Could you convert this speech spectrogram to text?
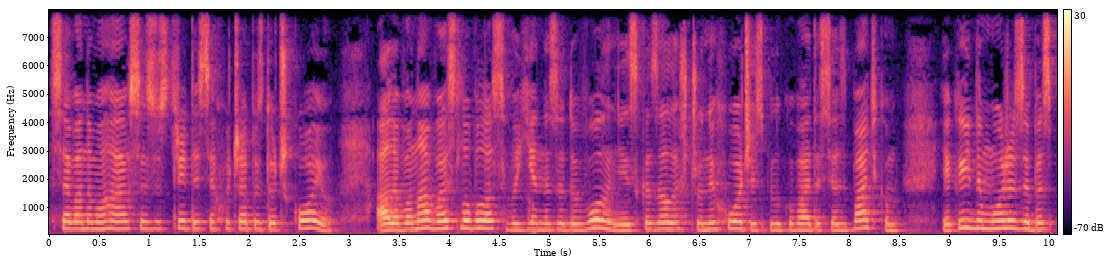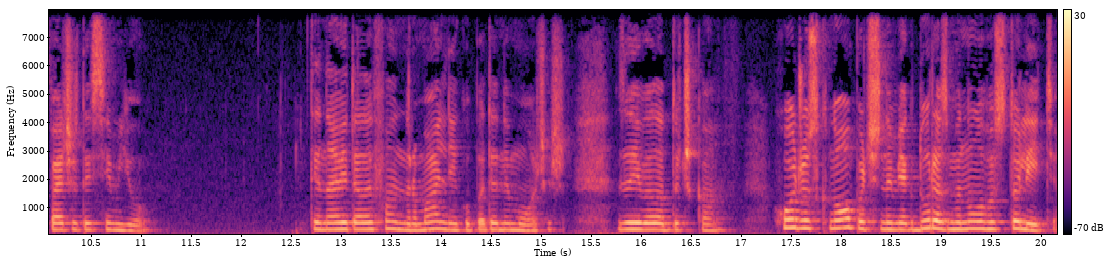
Сева намагався зустрітися хоча б з дочкою, але вона висловила своє незадоволення і сказала, що не хоче спілкуватися з батьком, який не може забезпечити сім'ю. Ти навіть телефон нормальний купити не можеш, заявила дочка. Ходжу з кнопочним, як дура з минулого століття.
